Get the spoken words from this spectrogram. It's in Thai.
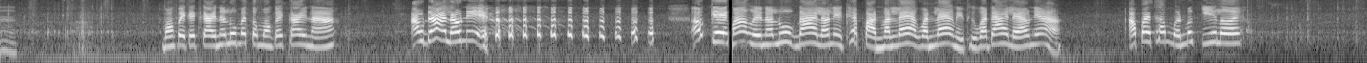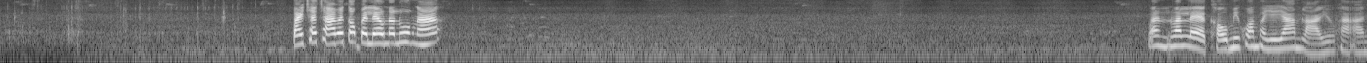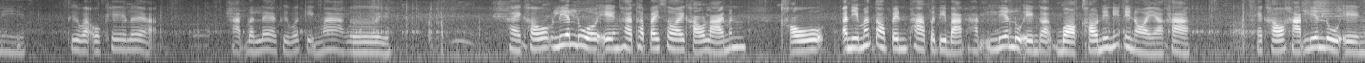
อืมมองไปไกลๆนะลูกไม่ต้องมองใกล้ๆนะ เอาได้แล้วนี่ เอาเก่งมากเลยนะลูกได้แล้วนี่แค่ปั่นวันแรกวันแรกนี่ถือว่าได้แล้วเนี่ย เอาไปทำเหมือนเมื่อกี้เลย ไปช้าๆ ไม่ต้องไปเร็วนะลูกนะวันวันแรกเขามีความพยายามหลายอยู่ค่ะ อันนี้ ถือว่าโอเคเลยอะหัดวันแรกถือว่าเก่งมากเลย ให้เขาเลี้ยนรู้เอาเองค่ะ ถ้าไปซอยเขาหลายมัน เขาอันนี้มันต้องเป็นภาคปฏิบัติหัดเลียนรู้เองก็บอกเขานิดๆหน่อยๆอะค่ะ ให้เขาหัดเลียนรู้เอง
